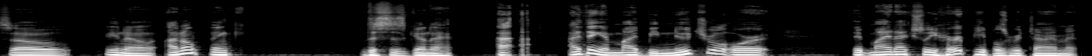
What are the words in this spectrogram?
So, you know, I don't think this is going to I think it might be neutral or it might actually hurt people's retirement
